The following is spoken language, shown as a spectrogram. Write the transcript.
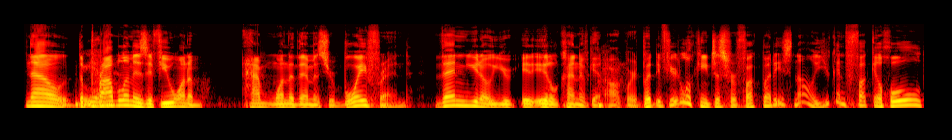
Now the Yeah. problem is if you want to have one of them as your boyfriend, then you know you're it, it'll kind of get awkward. But if you're looking just for fuck buddies, no, you can fuck a whole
